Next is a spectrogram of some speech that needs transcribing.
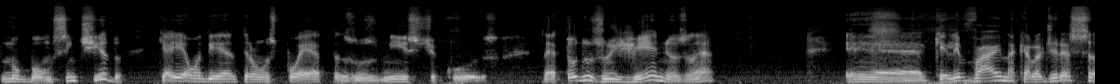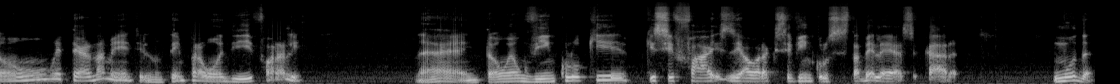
no bom sentido, que aí é onde entram os poetas, os místicos, né, todos os gênios, né? é, que ele vai naquela direção eternamente, ele não tem para onde ir fora ali. Né? Então é um vínculo que, que se faz e a hora que esse vínculo se estabelece, cara, muda.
